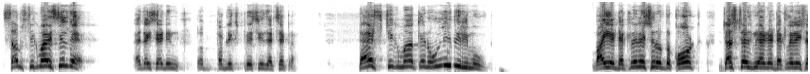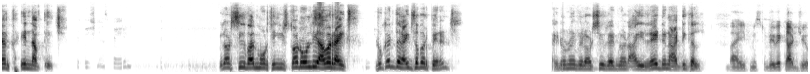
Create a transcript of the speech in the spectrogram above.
Some stigma is still there, as I said in public spaces, etc. That stigma can only be removed by a declaration of the court, just as we had a declaration in Navtej. We'll not see one more thing. It's not only our rights. Look at the rights of our parents. I don't know if your lordship read not. I read an article. By Mr. Vivek Arju.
